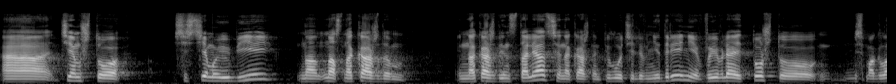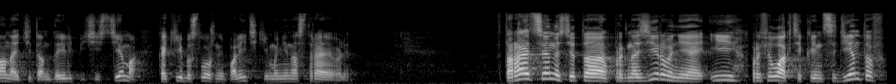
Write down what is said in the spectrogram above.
а, тем, что система UBA на, нас на, каждом, на каждой инсталляции, на каждом пилоте или внедрении выявляет то, что не смогла найти там DLP-система, какие бы сложные политики мы не настраивали. Вторая ценность – это прогнозирование и профилактика инцидентов.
